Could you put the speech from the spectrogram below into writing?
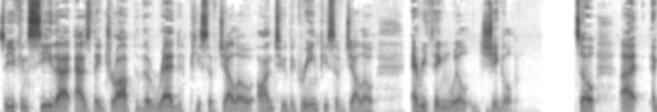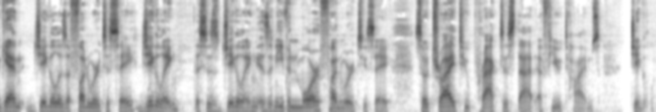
So you can see that as they drop the red piece of jello onto the green piece of jello, everything will jiggle. So uh, again, jiggle is a fun word to say. Jiggling, this is jiggling, is an even more fun word to say. So try to practice that a few times. Jiggle.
